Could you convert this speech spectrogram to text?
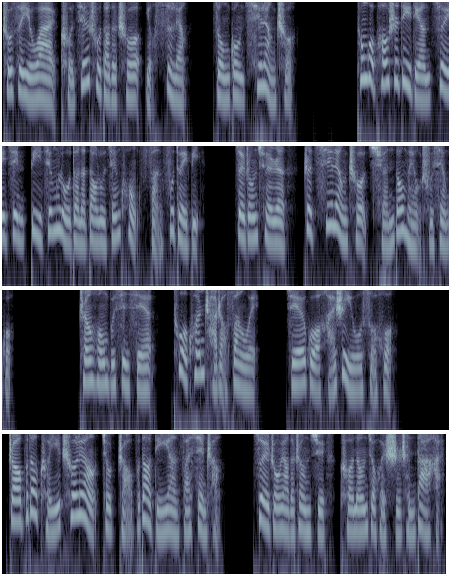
除此以外，可接触到的车有四辆，总共七辆车。通过抛尸地点最近必经路段的道路监控反复对比，最终确认这七辆车全都没有出现过。陈红不信邪，拓宽查找范围，结果还是一无所获。找不到可疑车辆，就找不到敌案发现场，最重要的证据可能就会石沉大海。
